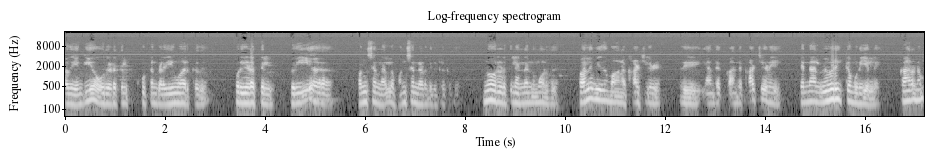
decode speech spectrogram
அது எங்கேயோ ஒரு இடத்தில் கூட்டங்கள் அதிகமாக இருக்குது. ஒரு இடத்தில் பெரிய ஃபங்க்ஷன் நல்ல ஃபங்க்ஷன் நடந்துக்கிட்டு இருக்குது. இன்னொரு இடத்துல என்னென்னமோனது பலவிதமான காட்சிகள் அது அந்த அந்த காட்சிகளை என்னால் விவரிக்க முடியலை காரணம்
